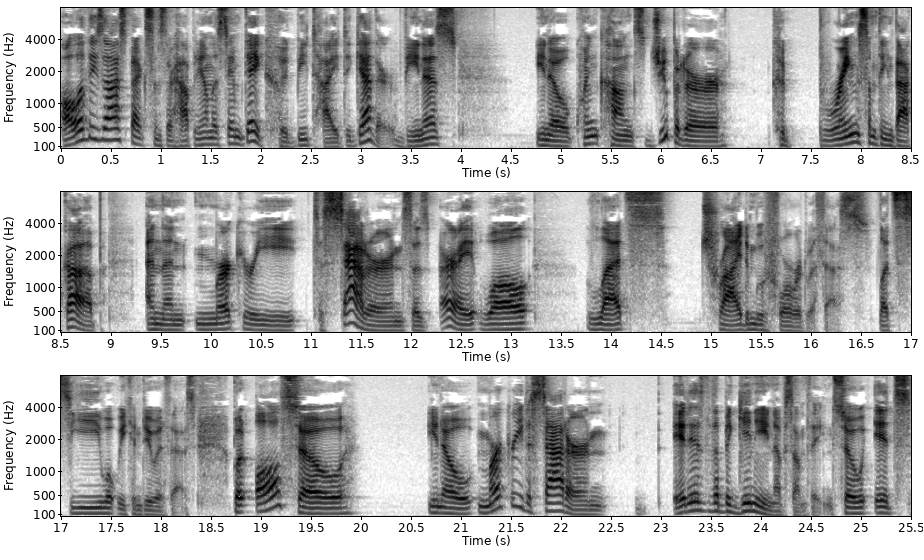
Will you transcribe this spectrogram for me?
all of these aspects, since they're happening on the same day, could be tied together. Venus, you know, quincunx, Jupiter could bring something back up, and then Mercury to Saturn says, all right, well, let's try to move forward with this. Let's see what we can do with this. But also, you know, Mercury to Saturn, it is the beginning of something. So it's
